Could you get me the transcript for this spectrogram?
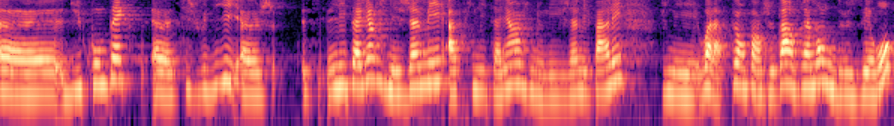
euh, du contexte, euh, si je vous dis euh, l'italien, je n'ai jamais appris l'italien, je ne l'ai jamais parlé, je n'ai voilà, peu importe, je pars vraiment de zéro.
